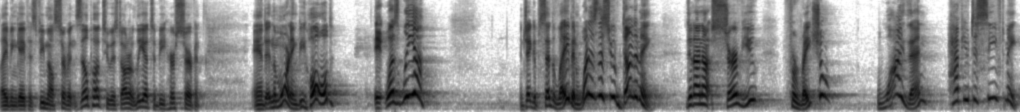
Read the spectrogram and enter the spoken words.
Laban gave his female servant Zilpah to his daughter Leah to be her servant. And in the morning, behold, it was Leah. And Jacob said to Laban, What is this you have done to me? Did I not serve you for Rachel? Why then have you deceived me?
